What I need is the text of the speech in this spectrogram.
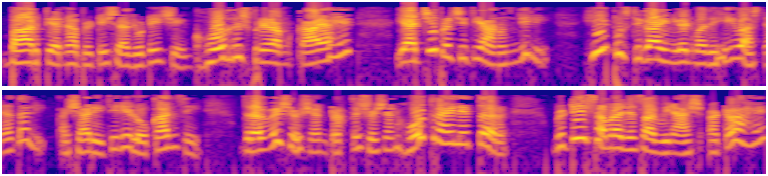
भारतीयांना ब्रिटिश राजवटीचे घोर दुष्परिणाम काय आहेत याची प्रचिती आणून दिली. ही पुस्तिका इंग्लंडमध्येही वाचण्यात आली. अशा रीतीने लोकांचे द्रव्य शोषण रक्तशोषण होत राहिले तर ब्रिटिश साम्राज्याचा विनाश अटळ आहे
